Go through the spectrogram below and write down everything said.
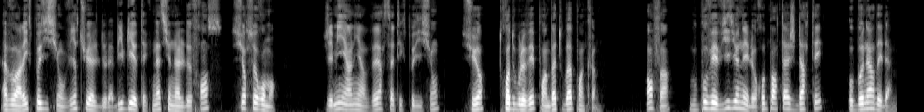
à voir l'exposition virtuelle de la Bibliothèque nationale de France sur ce roman. J'ai mis un lien vers cette exposition sur www.batouba.com. Enfin, vous pouvez visionner le reportage d'Arte au bonheur des dames.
